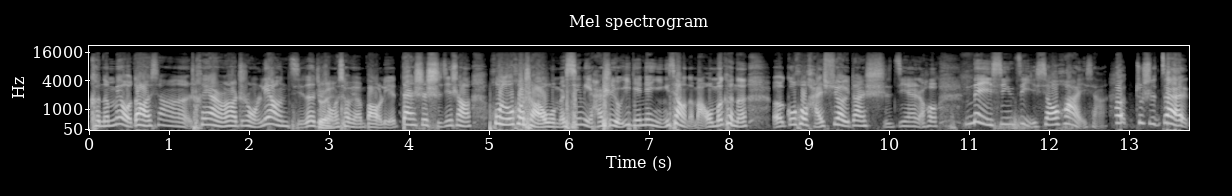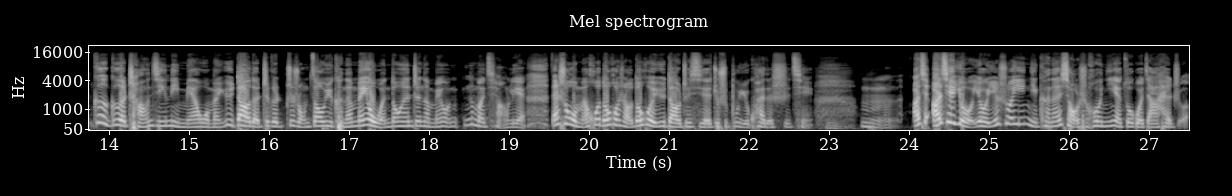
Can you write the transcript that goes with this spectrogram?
可能没有到像《黑暗荣耀》这种量级的这种校园暴力，但是实际上或多或少我们心里还是有一点点影响的嘛。我们可能呃过后还需要一段时间，然后内心自己消化一下。呃，就是在各个场景里面，我们遇到的这个这种遭遇，可能没有文东恩真的没有那么强烈，但是我们或多或少都会遇到这些就是不愉快的事情。嗯，而且而且有有一说一，你可能小时候你也做过加害者，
